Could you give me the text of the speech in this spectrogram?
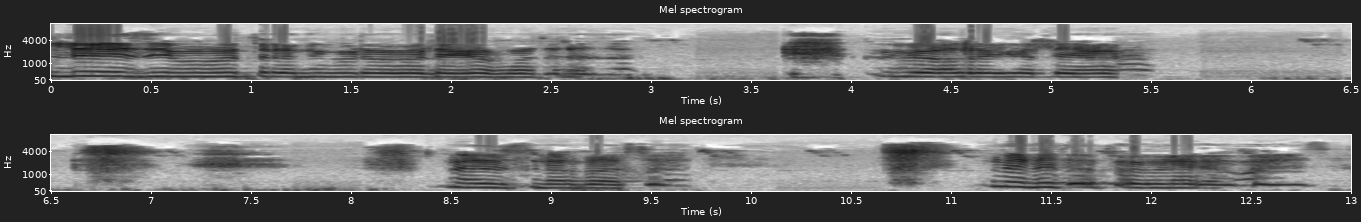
లేచి మూత్రాన్ని కూడా లేకపోతున్నా సార్. కాలరేగా లేవ? నడుస్తున్నా బాస్ సార్ నన్ను తప్పకుండా సార్.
